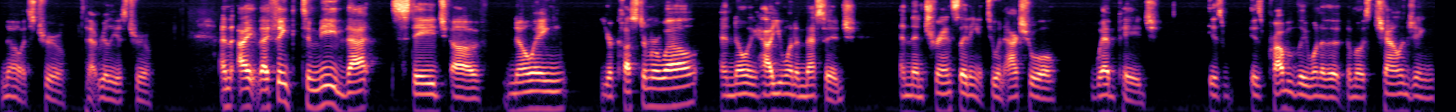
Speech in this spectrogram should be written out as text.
No, it's true. Yeah. That really is true. And I, I think to me, that stage of knowing your customer well and knowing how you want to message and then translating it to an actual web page is is probably one of the, the most challenging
